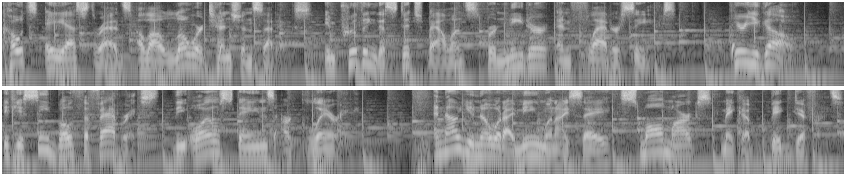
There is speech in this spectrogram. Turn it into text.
Coats AS threads allow lower tension settings, improving the stitch balance for neater and flatter seams. Here you go. If you see both the fabrics, the oil stains are glaring. And now you know what I mean when I say small marks make a big difference.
